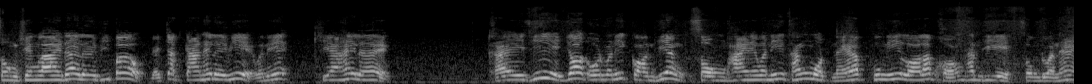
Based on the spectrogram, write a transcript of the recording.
ส่งเชียงรายได้เลยพี่เป้าเดี๋ยวจัดการให้เลยพี่วันนี้เคลียร์ให้เลย ใครที่ยอดโอนวันนี้ก่อนเที่ยงส่งภายในวันนี้ทั้งหมดนะครับพรุ่งนี้รอรับของทันทีส่งด่วนให้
